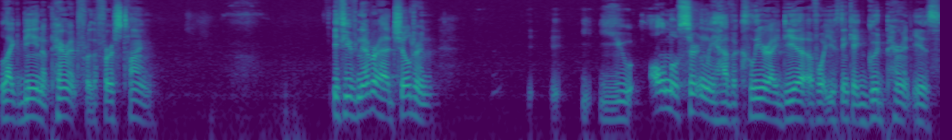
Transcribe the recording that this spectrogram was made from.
like being a parent for the first time. If you've never had children, you almost certainly have a clear idea of what you think a good parent is.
